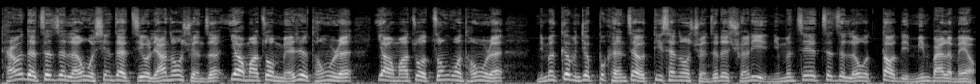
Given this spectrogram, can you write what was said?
台湾的政治人物现在只有两种选择：要么做美日同路人，要么做中共同路人。你们根本就不可能再有第三种选择的权利。你们这些政治人物到底明白了没有？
